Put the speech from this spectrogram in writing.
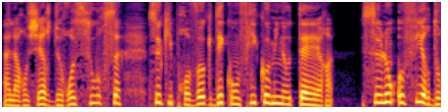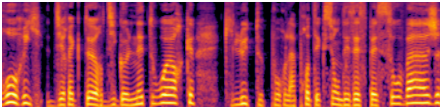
à la recherche de ressources, ce qui provoque des conflits communautaires. Selon Ophir Drory, directeur d'Eagle Network, qui lutte pour la protection des espèces sauvages,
